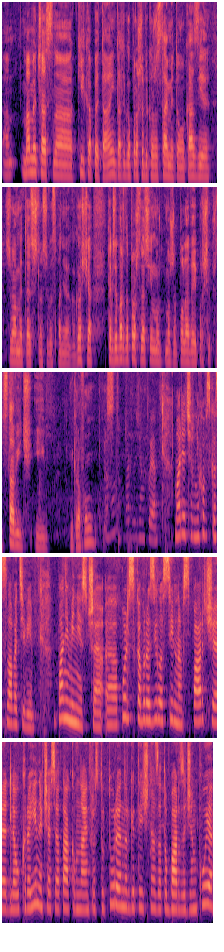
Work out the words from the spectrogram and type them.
Um, Mamy czas na kilka pytań, dlatego proszę wykorzystajmy tę okazję, że mamy też naszego wspaniałego gościa. Także bardzo proszę, zacznijmy może po lewej, proszę się przedstawić i mikrofon jest. Дякую. Марія Черніховська, Слава ТВ. Пані міністре, е, Польська виразила сильне wsparcie для України в часі атаків на інфраструктуру енергетичну, за то дуже дякую.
